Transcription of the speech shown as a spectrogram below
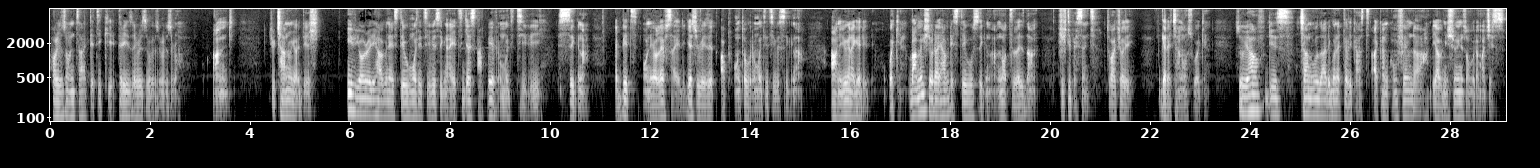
horizontal 30K 30000. And you channel your dish. If you're already have a stable multi-TV signal, it's just above the multi-TV signal a bit on your left side. Just raise it up on top of the multi-TV signal and you're gonna get it working. But make sure that you have the stable signal, not less than 50% to actually get the channels working. So we have this channel that they're to telecast. I can confirm that they have been showing some of the matches.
